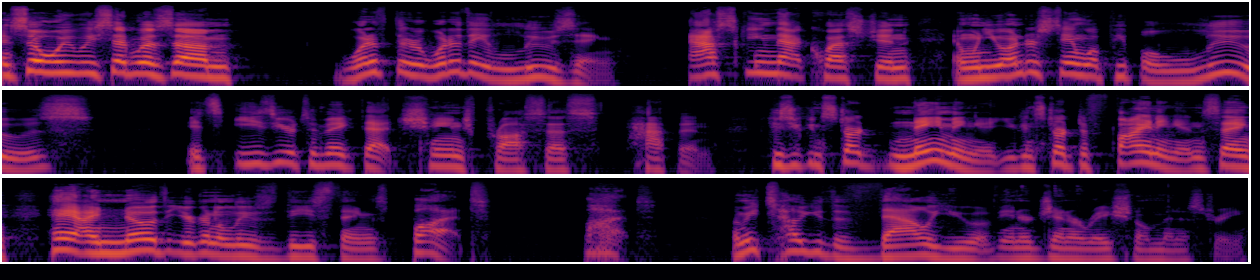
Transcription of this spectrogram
And so what we said was, um, what if they're what are they losing? Asking that question, and when you understand what people lose, it's easier to make that change process happen because you can start naming it, you can start defining it and saying, "Hey, I know that you're going to lose these things, but but let me tell you the value of intergenerational ministry.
